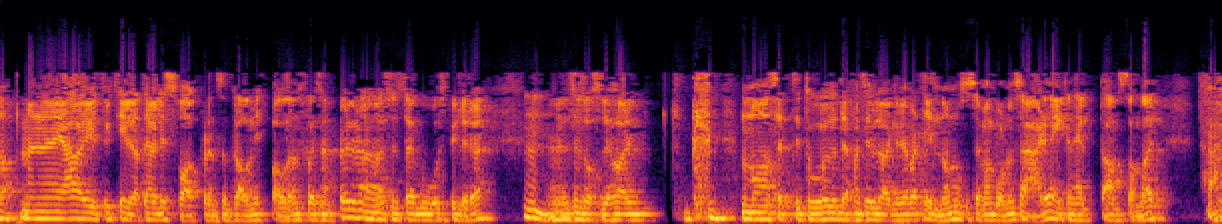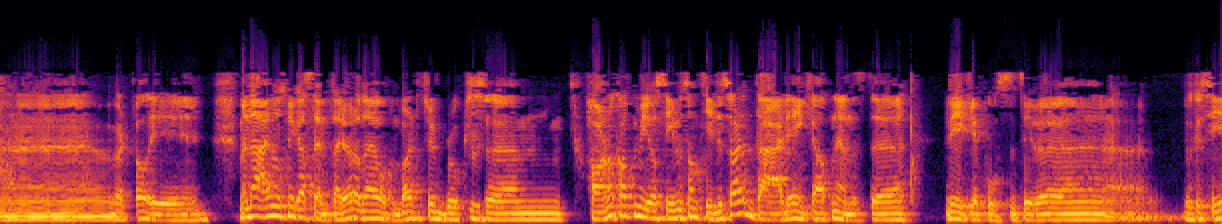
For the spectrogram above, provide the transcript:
Da. Men eh, jeg har uttrykt tidligere at jeg er veldig svak for den sentrale midtballen f.eks. Jeg syns de er gode spillere. Mm. Jeg synes også de har Når man har sett de to defensive lagene vi har vært innom, og så ser man Bournemouth, så er det jo egentlig en helt annen standard. I hvert fall i Men det er noe som ikke har stemt der i år, og det er åpenbart. Jeg tror Brooks um, har nok hatt mye å si, men samtidig så er det der de egentlig har hatt den eneste virkelig positive uh, si,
